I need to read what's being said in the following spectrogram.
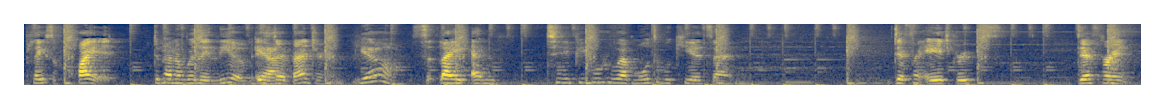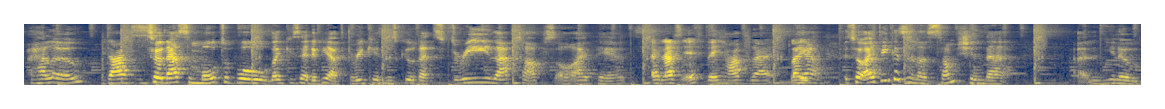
place of quiet depending on where they live Yeah. is their bedroom Yeah. so, like and to the people who have multiple kids and different age groups different. Hello. That's So that's multiple. Like you said, if you have three kids in school, that's three laptops or iPads. and that's if they have that. Like yeah. So I think it's an assumption that, uh, you know,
